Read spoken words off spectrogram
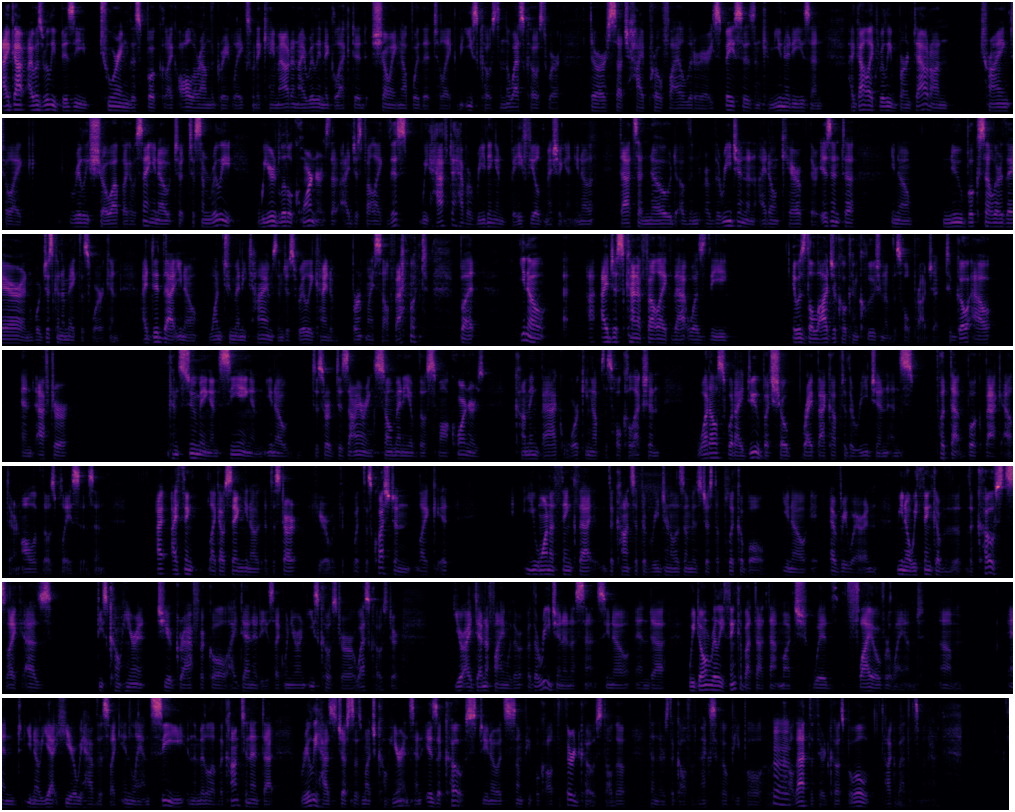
I got I was really busy touring this book like all around the Great Lakes when it came out, and I really neglected showing up with it to like the East Coast and the West Coast where there are such high profile literary spaces and communities, and I got like really burnt out on trying to like really show up, like I was saying, you know, to, to some really weird little corners that I just felt like this we have to have a reading in Bayfield, Michigan. You know, that's a node of the of the region, and I don't care if there isn't a, you know, new bookseller there, and we're just going to make this work. And I did that, you know, one too many times, and just really kind of burnt myself out. but you know, I, just kind of felt like that was the it was the logical conclusion of this whole project to go out and after consuming and seeing and you know sort of desiring so many of those small corners coming back, working up this whole collection, what else would I do but show right back up to the region and put that book back out there in all of those places? And I, I think, like I was saying, you know, at the start here with the, with this question, like it, you want to think that the concept of regionalism is just applicable, you know, everywhere. And you know, we think of the, the coasts like as these coherent geographical identities, like when you're an East Coaster or a West Coaster you're identifying with the, region in a sense, you know, and uh, we don't really think about that that much with flyover land. Um, and you know, yet here we have this like inland sea in the middle of the continent that really has just as much coherence and is a coast. You know, it's some people call it the third coast, although then there's the Gulf of Mexico people who mm-hmm. call that the third coast, but we'll talk about that some other time.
